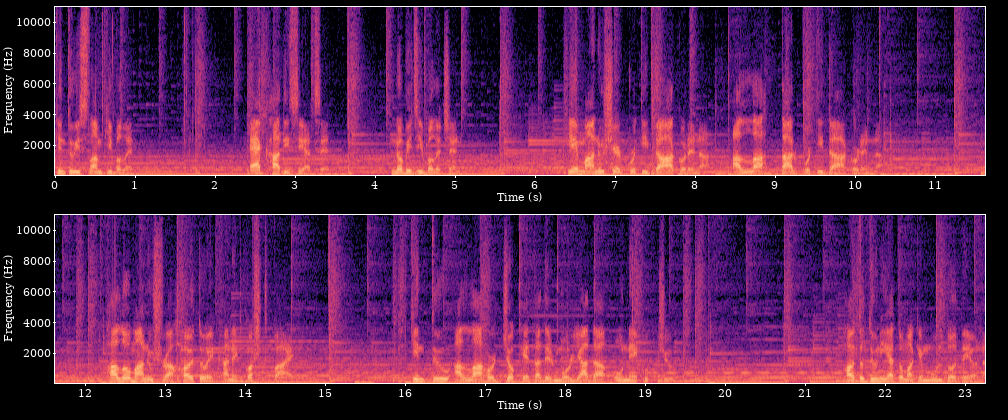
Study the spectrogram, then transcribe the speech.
কিন্তু ইসলাম কি বলে? এক হাদিসে আছে। নবীজি বলেছেন, কে মানুষের প্রতি দা করে না, আল্লাহ তার প্রতি দা করেন না। ভালো মানুষরা হয়তো এখানে কষ্ট পায়। কিন্তু আল্লাহর চোখে তাদের মর্যাদা অনেক উচ্চ। হয়তো দুনিয়া তোমাকে মূল্য দেয় না।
